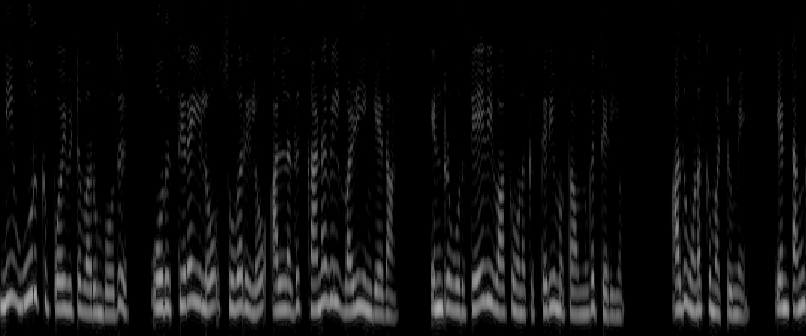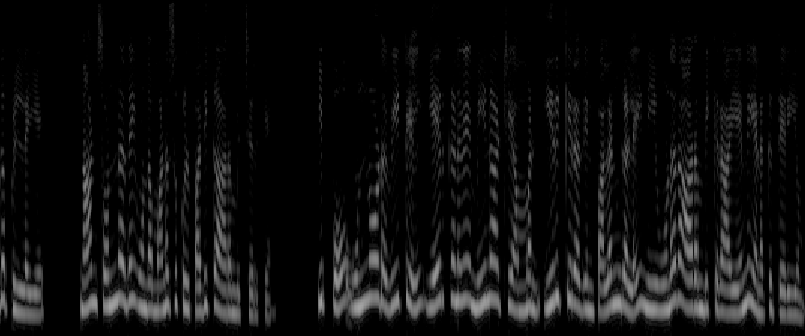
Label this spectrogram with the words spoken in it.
நீ ஊருக்குப் போய்விட்டு வரும்போது ஒரு திரையிலோ சுவரிலோ அல்லது கனவில் வழி இங்கேதான் என்று ஒரு தேவி வாக்கு உனக்கு தெரியுமத்தாமுங்க தெரியும். அது உனக்கு மட்டுமே. என் தங்க பிள்ளையே நான் சொன்னதை உண்ட மனசுக்குள் பதிக்க ஆரம்பிச்சிருக்கேன். இப்போ உன்னோட வீட்டில் ஏற்கனவே மீனாட்சி அம்மன் இருக்கிறதின் பலன்களை நீ உணர ஆரம்பிக்கிறாயேன்னு எனக்கு தெரியும்.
